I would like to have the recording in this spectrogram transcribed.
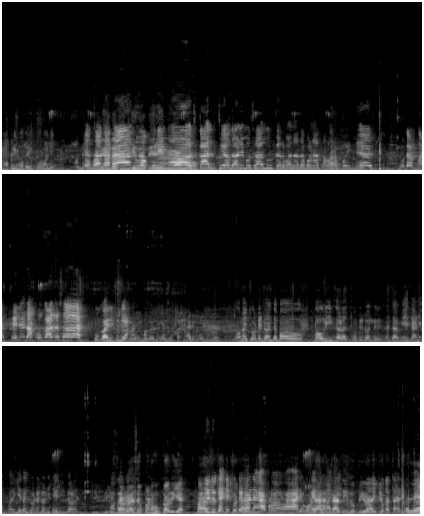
નોકરી બોકરી કરો લે. અમે અમારી જતા બેન હતા તો જિંદગી જતી રહી નોકરીમાં જ. કાલથી અદાણીમાં ચાલુ જ કરવાના હતા પણ આ તમારા ભાઈને મોટા માથેને ડાકો કાઢે છે. શું કરી તું લે. અમે છોટે ડોન તો બહુ બહુ રીસ જળા છોટે ડોન ને તમે તાને એવું કરીએ તો છોટે ડોન છે રીસ જળા છે? પણ શું કરું યાર? હું કીધું કે છોટે ડોન ને આપણો આ રે હું કહેતો માછી. જો પીવા આવી ગયો કતારી લે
